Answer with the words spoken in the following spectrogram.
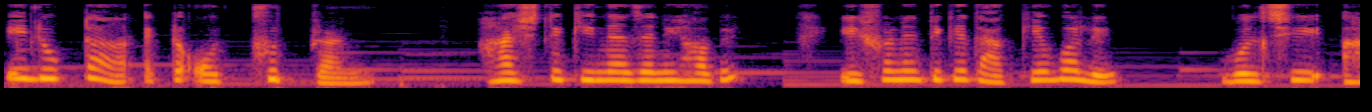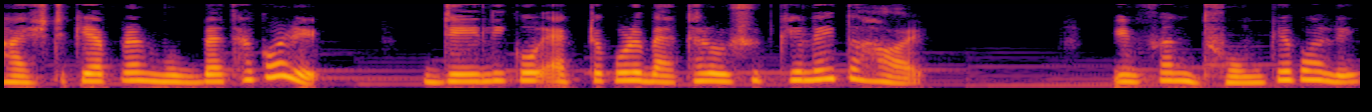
এই লোকটা একটা অদ্ভুত প্রাণী। হাসলে কি না জানি হবে? ইরফানের দিকে তাকিয়ে বলে, বলছি হাসতে কি আপনার মুখ ব্যথা করে? ডেইলি কো একটা করে ব্যথার ওষুধ খেলেই তো হয়। ইরফান ধমকে বলে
